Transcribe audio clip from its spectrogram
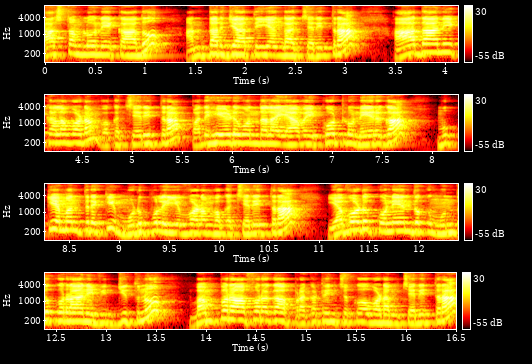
రాష్ట్రంలోనే కాదు అంతర్జాతీయంగా చరిత్ర. ఆదాని కలవడం ఒక చరిత్ర. పదిహేడు వందల యాభై కోట్లు నేరుగా ముఖ్యమంత్రికి ముడుపులు ఇవ్వడం ఒక చరిత్ర. ఎవడు కొనేందుకు ముందుకు రాని విద్యుత్ను బంపర్ ఆఫర్గా ప్రకటించుకోవడం చరిత్ర.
